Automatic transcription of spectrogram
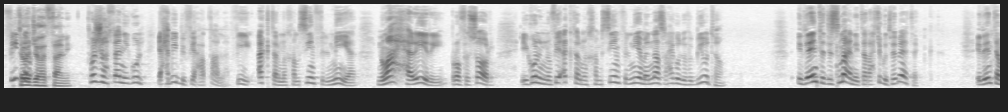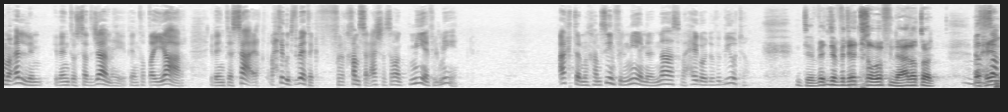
في التوجه الثاني. التوجه الثاني يقول يا حبيبي في عطالة. في أكثر من 50% نواح حريري بروفيسور يقول إنه في أكثر من 50% من الناس راح يقعدوا في بيوتهم. إذا أنت تسمعني ترى راح تقعد في بيتك. إذا أنت معلم إذا أنت أستاذ جامعي إذا أنت طيار إذا أنت سائق راح تقعد في بيتك في الخمسة العشر سنوات 100% أكثر من 50% من الناس راح يقعدوا في بيوتهم. انت بديت تخوفنا على طول. الحين.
